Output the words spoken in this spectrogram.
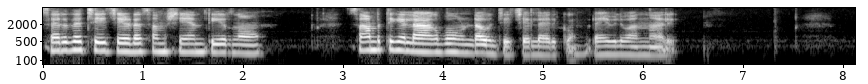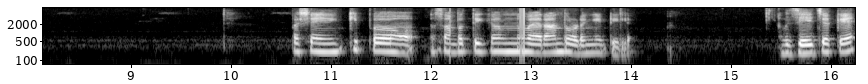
സരിത ചേച്ചിയുടെ സംശയം തീർന്നോ? സാമ്പത്തിക ലാഭം ഉണ്ടാവും ചേച്ചി എല്ലാവർക്കും. ലൈവിൽ വന്നാൽ പക്ഷെ എനിക്കിപ്പോൾ സാമ്പത്തികമൊന്നും വരാൻ തുടങ്ങിയിട്ടില്ല. ചേച്ചിയൊക്കെ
